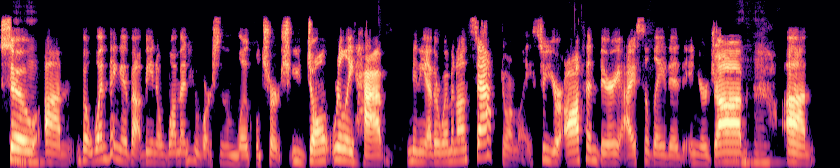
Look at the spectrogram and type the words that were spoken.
So, mm-hmm. um, but one thing about being a woman who works in the local church, you don't really have many other women on staff normally. So you're often very isolated in your job. Mm-hmm. Um,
